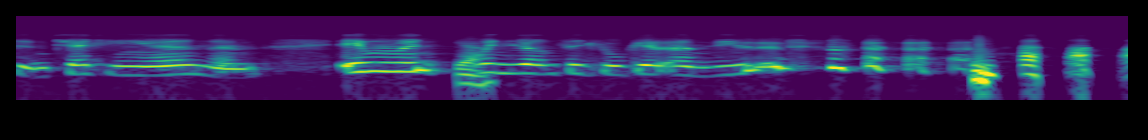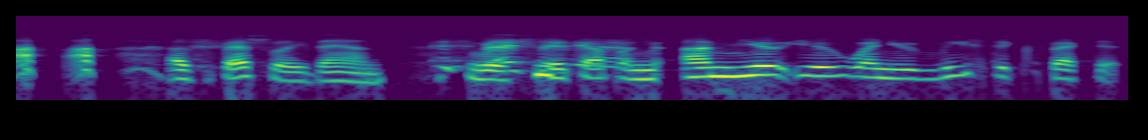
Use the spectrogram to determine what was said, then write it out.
and checking in and even when Yeah. when you don't think you'll get unmuted. Especially then. we'll Especially sneak up and unmute you when you least expect it.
